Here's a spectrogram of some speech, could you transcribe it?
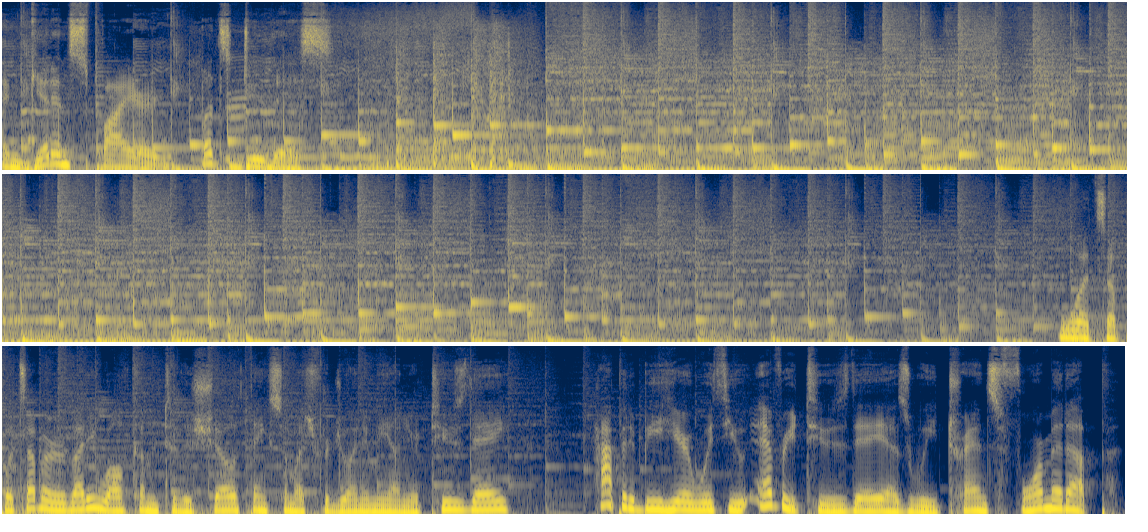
and get inspired. Let's do this. What's up? What's up, everybody? Welcome to the show. Thanks so much for joining me on your Tuesday. Happy to be here with you every Tuesday as we transform it up.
